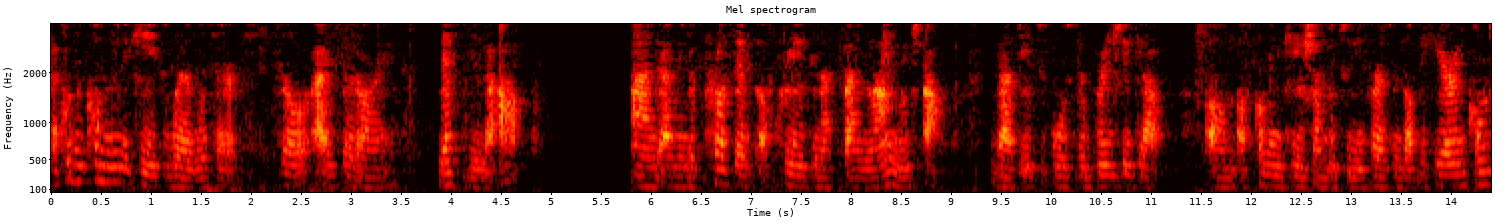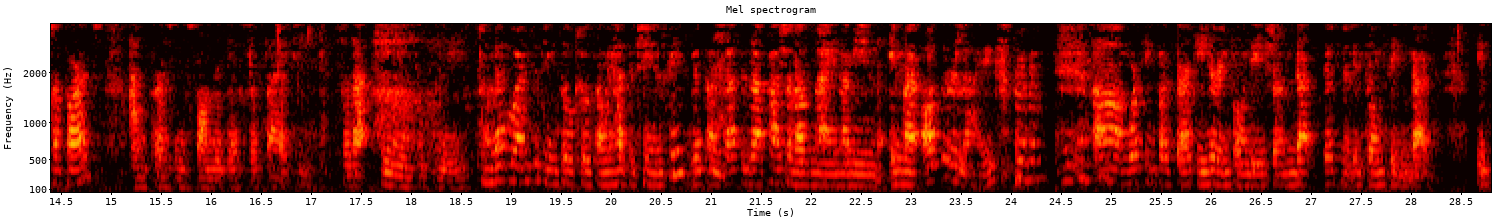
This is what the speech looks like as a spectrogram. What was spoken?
I couldn't communicate well with her. So I said, all right, let's build an app. The process of creating a sign language app that is supposed to bridge the gap um, of communication between persons of the hearing counterparts and persons from the deaf society. So that came into play. And that's why I'm sitting so close and we had to change seats because that is a passion of mine. I mean, in my other life, um, working for Starkey Hearing Foundation, that's definitely something that is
